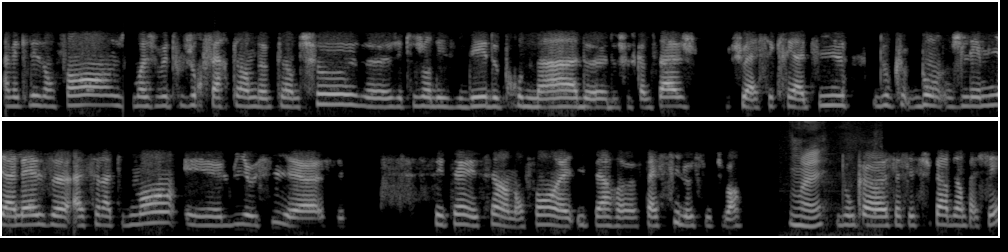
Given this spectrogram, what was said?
avec les enfants. Moi, je veux toujours faire plein de, plein de choses. J'ai toujours des idées de promenade, de choses comme ça. Je, je suis assez créative. Donc bon, je l'ai mis à l'aise assez rapidement et lui aussi, euh, c'était c'est un enfant euh, hyper euh, facile aussi, tu vois. Ouais. Donc ça s'est super bien passé.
